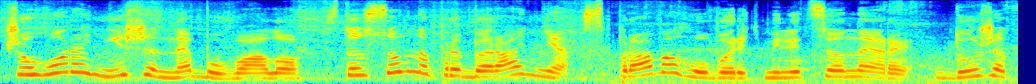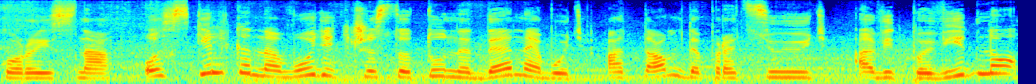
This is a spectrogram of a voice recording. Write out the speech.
чого раніше не бувало. Стосовно прибирання, справа, говорять міліціонери, дуже корисна, оскільки наводять чистоту не де-небудь, а там, де працюють. А відповідно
